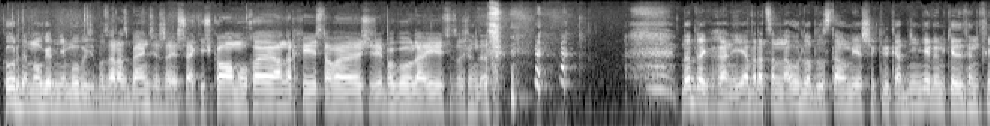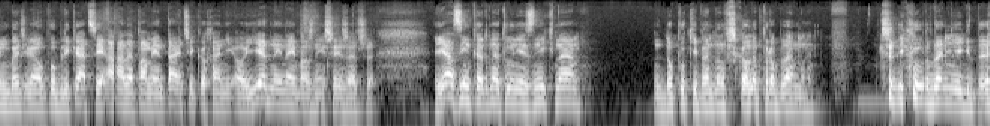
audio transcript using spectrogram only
Kurde, mogłem nie mówić, bo zaraz będzie, że jeszcze jakiś komuch, e, anarchista, weź w ogóle i coś się Dobra, kochani, ja wracam na urlop, zostało mi jeszcze kilka dni. Nie wiem, kiedy ten film będzie miał publikację, ale pamiętajcie, kochani, o jednej najważniejszej rzeczy. Ja z internetu nie zniknę, dopóki będą w szkole problemy. Czyli kurde, nigdy.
